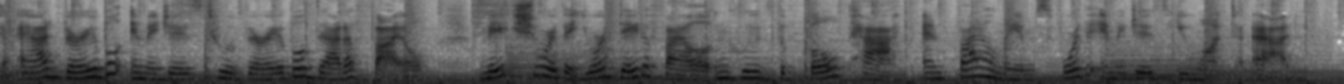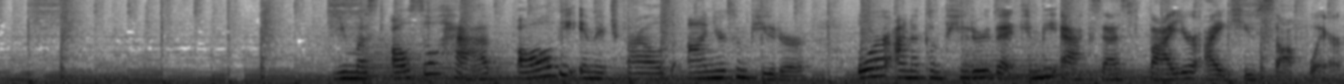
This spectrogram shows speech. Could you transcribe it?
To add variable images to a variable data file, make sure that your data file includes the full path and file names for the images you want to add. You must also have all the image files on your computer or on a computer that can be accessed by your iQueue software.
